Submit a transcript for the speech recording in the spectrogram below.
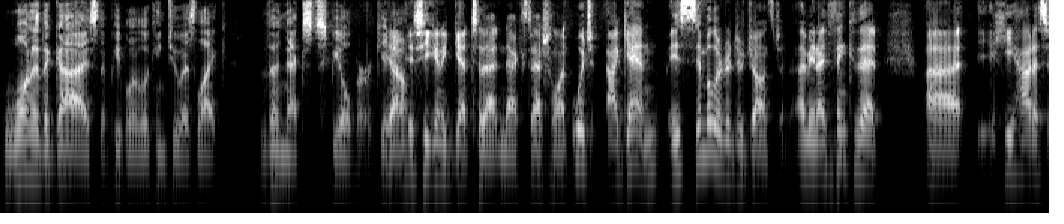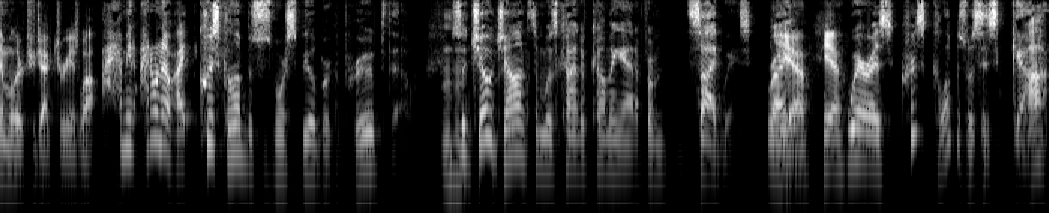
one of the guys that people are looking to as like the next Spielberg. You yeah, know, is he going to get to that next echelon? Which again is similar to Joe Johnston. I mean, I think that uh, he had a similar trajectory as well. I mean, I don't know. I Chris Columbus was more Spielberg approved, though. So Joe Johnston was kind of coming at it from sideways, right? Yeah, yeah. Whereas Chris Columbus was his guy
